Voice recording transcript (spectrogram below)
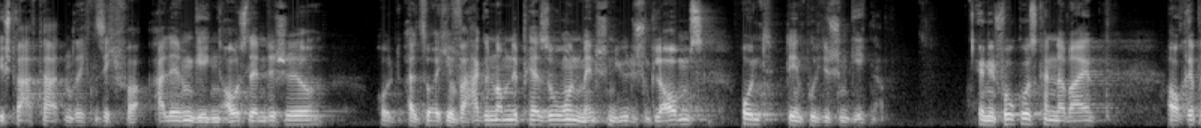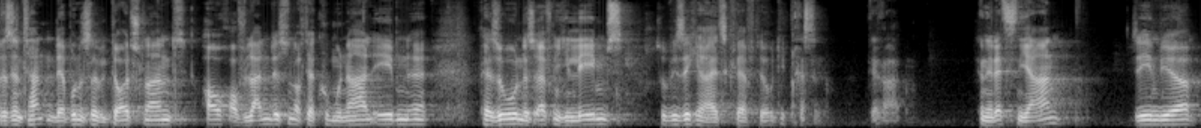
Die Straftaten richten sich vor allem gegen ausländische und als solche wahrgenommene Personen, Menschen jüdischen Glaubens und den politischen Gegnern. In den Fokus können dabei auch Repräsentanten der Bundesrepublik Deutschland, auch auf Landes- und auf der Kommunalebene, Personen des öffentlichen Lebens sowie Sicherheitskräfte und die Presse geraten. In den letzten Jahren sehen wir,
